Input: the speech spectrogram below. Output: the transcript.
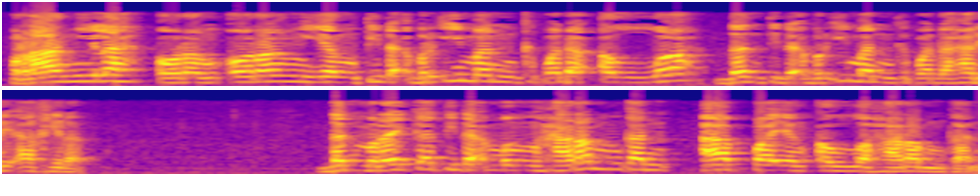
perangilah orang-orang yang tidak beriman kepada Allah dan tidak beriman kepada hari akhirat. Dan mereka tidak mengharamkan apa yang Allah haramkan.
